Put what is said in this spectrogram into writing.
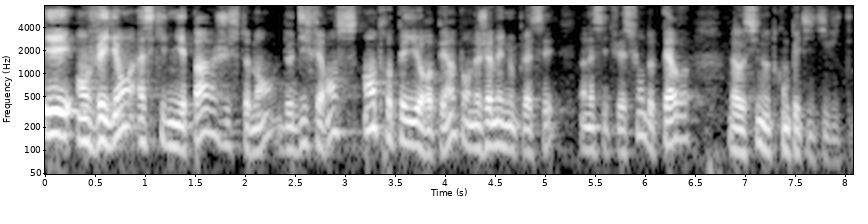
et en veillant à ce qu'il n'y ait pas justement de différence entre pays européens pour ne jamais nous placer dans la situation de perdre là aussi notre compétitivité.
